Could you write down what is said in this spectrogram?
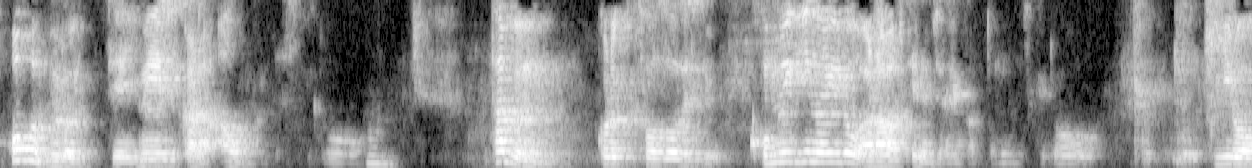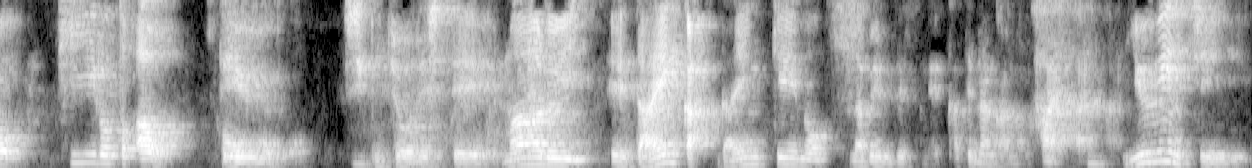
ホフブロイってイメージカラー青なんですけど、うん多分、これ想像ですよ。小麦の色を表してるんじゃないかと思うんですけど、黄色、黄色と青っていう色調でして、丸い、えー楕円か、楕円形のラベルですね。縦長の。はいはいはい。遊園地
